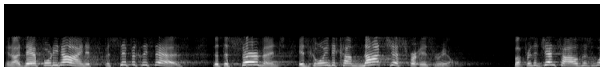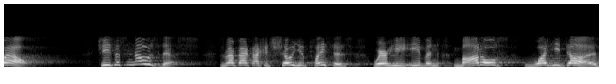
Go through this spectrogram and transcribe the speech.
In Isaiah 49, it specifically says that the servant is going to come not just for Israel, but for the Gentiles as well. Jesus knows this. As a matter of fact, I could show you places where he even models what he does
